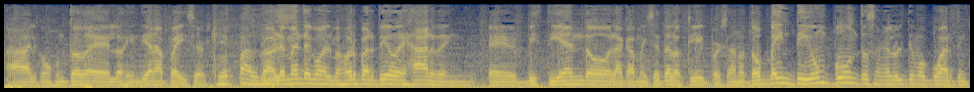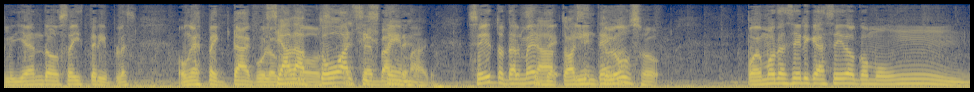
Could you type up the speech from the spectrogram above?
al conjunto de los Indiana Pacers. Qué. Probablemente con el mejor partido de Harden eh, vistiendo la camiseta de los Clippers. Anotó 21 puntos en el último cuarto, incluyendo 6 triples. Un espectáculo. Se adaptó al sistema. Sí, totalmente. Se adaptó al sistema. Podemos decir que ha sido como un,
